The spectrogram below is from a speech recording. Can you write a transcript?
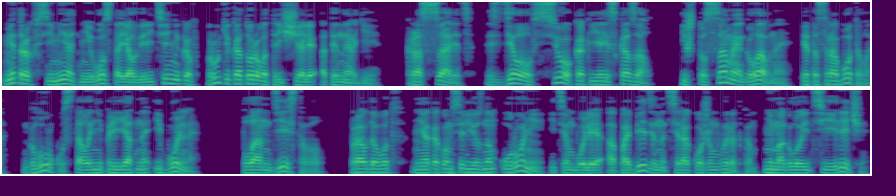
Метрах в семи от него стоял Веретенников, руки которого трещали от энергии. Красавец, сделал все, как я и сказал. И что самое главное, это сработало. Глурку стало неприятно и больно. План действовал. Правда, вот ни о каком серьезном уроне и тем более о победе над серокожим выродком не могло идти и речи.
